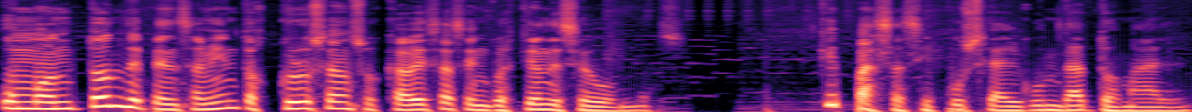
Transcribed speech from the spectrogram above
un montón de pensamientos cruzan sus cabezas en cuestión de segundos. ¿Qué pasa si puse algún dato mal?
